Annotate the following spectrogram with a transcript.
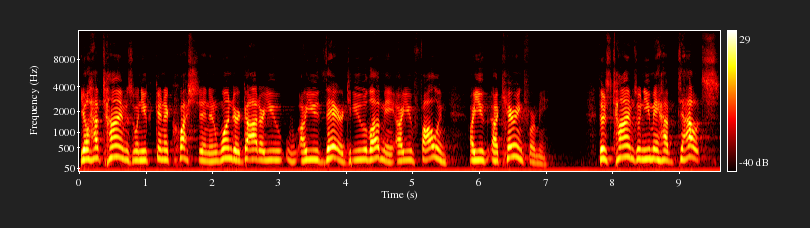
You'll have times when you're going to question and wonder, God, are you, are you there? Do you love me? Are you following? Are you uh, caring for me? There's times when you may have doubts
